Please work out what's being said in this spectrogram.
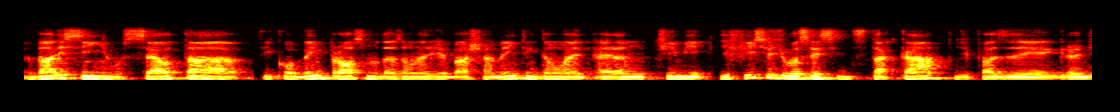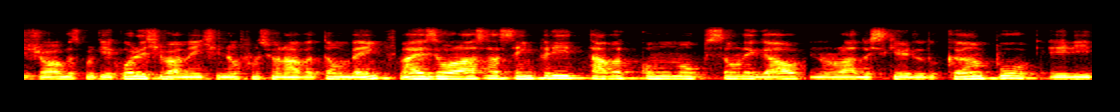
Vale sim, o Celta ficou bem próximo da zona de rebaixamento, então é, era um time difícil de você se destacar, de fazer grandes jogos, porque coletivamente não funcionava tão bem, mas o Olaça sempre estava como uma opção legal no lado esquerdo do campo. Ele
